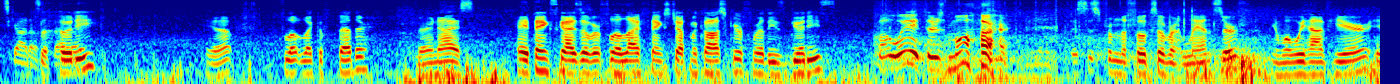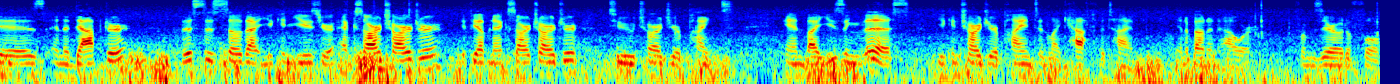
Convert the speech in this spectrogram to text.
It's got a, It's a, feather. hoodie. Yep. Float like a feather. Very nice. Hey, thanks guys over at Float Life. Thanks Jeff McCosker for these goodies. But wait, there's more. This is from the folks over at Landsurf. And what we have here is an adapter. This is so that you can use your XR charger, if you have an XR charger, to charge your pint. And by using this, you can charge your pint in like half the time, in about an hour, from zero to full.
